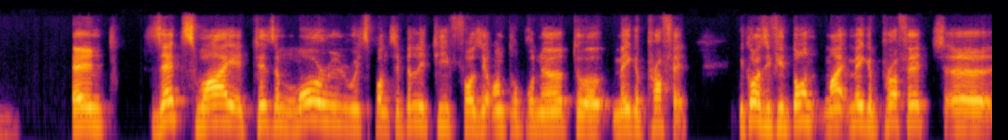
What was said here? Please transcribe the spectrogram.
Mm. And that's why it is a moral responsibility for the entrepreneur to make a profit. Because if you don't make a profit, uh,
